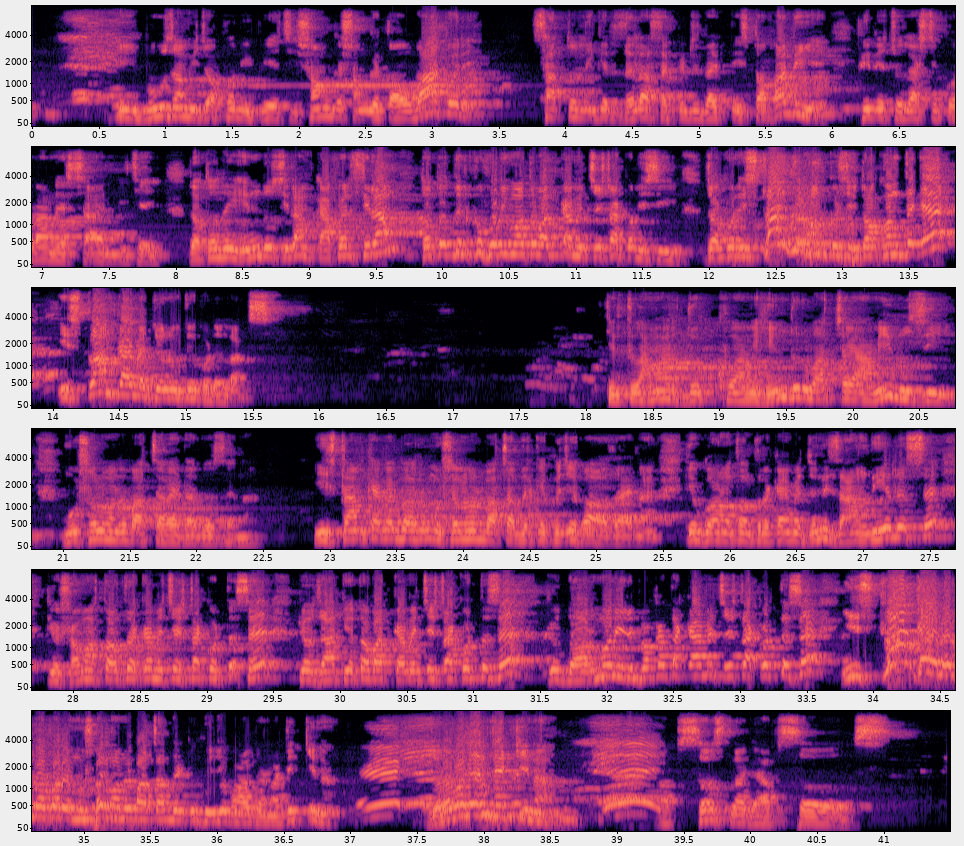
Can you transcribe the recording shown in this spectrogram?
এই বুঝ আমি যখনই পেয়েছি, সঙ্গে সঙ্গে তওবা করে ছাত্রলীগের জেলা সেক্রেটারি দায়িত্বে ইস্তফা দিয়ে ফিরে চলে আসছি কোরআনের সায়ের নিচেই। যতদিন হিন্দু ছিলাম, কাফের ছিলাম, ততদিন কুফরি মতবাদ কামের চেষ্টা করেছি। যখন ইসলাম গ্রহণ করছি, তখন থেকে ইসলাম কামের জন্য উঠে পড়ে লাগছে। কিন্তু আমার দুঃখ, আমি হিন্দুর বাচ্চায় আমি বুঝি, মুসলমানের বাচ্চারা এটা বোঝে না। ইসলাম কামে মুসলমান বাচ্চাদেরকে খুঁজে পাওয়া যায় না? কেউ গণতন্ত্র কামের জন্য জান দিয়ে দিচ্ছে কেউ সমাজতন্ত্র কামের চেষ্টা করতেছে কেউ জাতীয়তাবাদ কামের চেষ্টা করতেছে কেউ ধর্ম নিরপেক্ষতা কামের চেষ্টা করতেছে ইসলাম কামের ব্যাপারে মুসলমানের বাচ্চাদেরকে খুঁজে পাওয়া যায় না ঠিক কিনা? বলেন ঠিক কিনা? আফসোস লাগে আফসোস।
